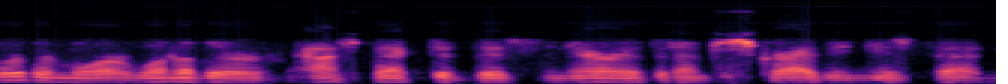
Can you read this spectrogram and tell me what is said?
Furthermore, one other aspect of this scenario that I'm describing is that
